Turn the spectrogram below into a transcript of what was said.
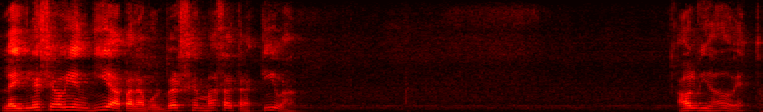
La iglesia hoy en día, para volverse más atractiva, ha olvidado esto.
